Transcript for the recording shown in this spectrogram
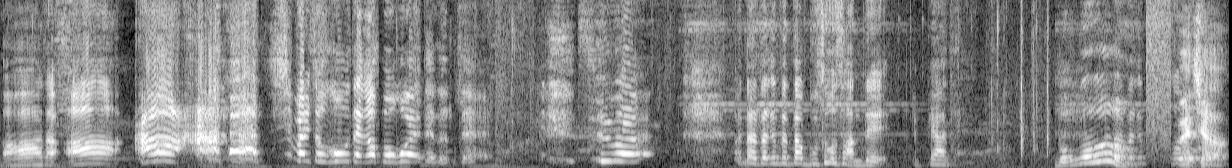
아, 나, 아, 아, 아, 씨발 저거 내가 먹어야 되는데. 씨발. 아, 나, 나 근데 나 무서워서 안 돼. 빼야 돼. 먹어 외쳐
